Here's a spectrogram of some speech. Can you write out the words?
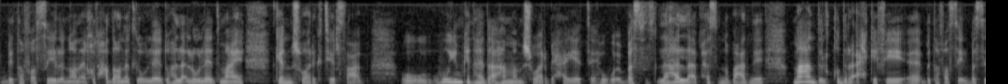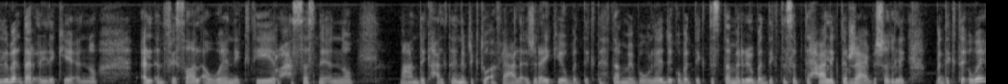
بتفاصيل إنه أنا آخذ حضانة الأولاد وهلأ الأولاد معي كان مشوار كتير صعب وهو يمكن هذا أهم مشوار بحياتي. هو بس لهلأ بحس إنه بعدني ما عندي القدرة أحكي فيه آه، بتفاصيل. بس اللي بقدر أقول لك إياه إنه الانفصال قواني كتير وحسسني إنه ما عندك حل تاني بدك توقفي على إجريكي وبدك تهتمي باولادك وبدك تستمري وبدك تثبتي حالك ترجعي بشغلك. بدك تقوي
